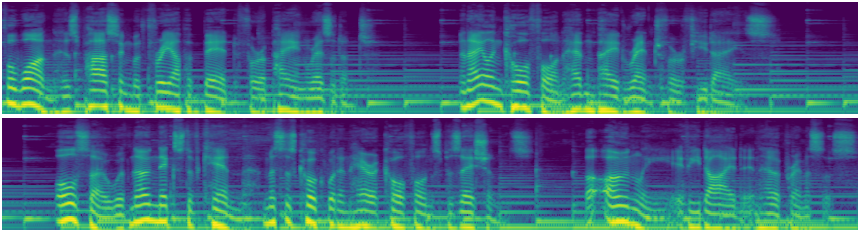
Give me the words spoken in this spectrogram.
For one, his passing would free up a bed for a paying resident. An ailing Cawthorne hadn't paid rent for a few days. Also, with no next of kin, Mrs. Cook would inherit Cawthorne's possessions, but only if he died in her premises.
